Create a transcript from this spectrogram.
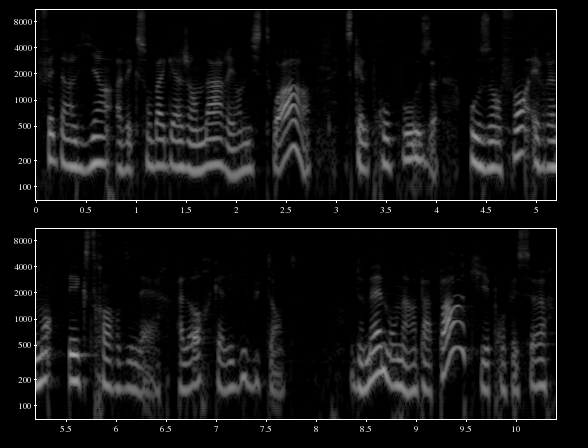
fait un lien avec son bagage en art et en histoire. ce qu'elle propose aux enfants est vraiment extraordinaire alors qu'elle est débutante. De même, on a un papa qui est professeur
